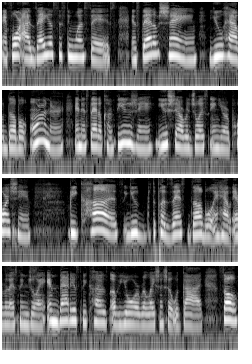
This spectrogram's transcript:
And for Isaiah 61 says, instead of shame, you have double honor, and instead of confusion, you shall rejoice in your portion because you possess double and have everlasting joy and that is because of your relationship with God. So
